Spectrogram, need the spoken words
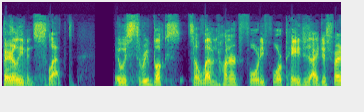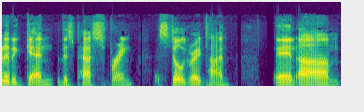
barely even slept. It was three books. It's 1144 pages. I just read it again this past spring. It's still a great time, and um,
